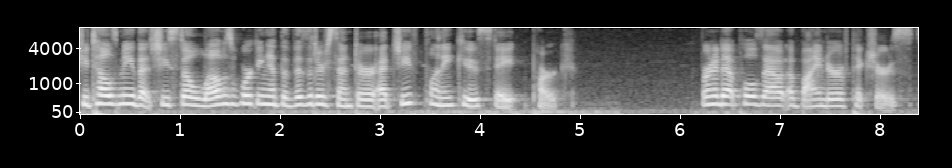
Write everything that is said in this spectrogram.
She tells me that she still loves working at the visitor center at Chief Plenty State Park. Bernadette pulls out a binder of pictures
